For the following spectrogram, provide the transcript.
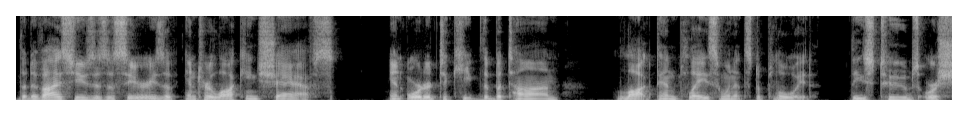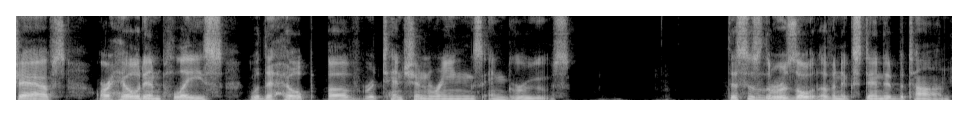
The device uses a series of interlocking shafts in order to keep the baton locked in place when it's deployed. These tubes or shafts are held in place with the help of retention rings and grooves. This is the result of an extended baton.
